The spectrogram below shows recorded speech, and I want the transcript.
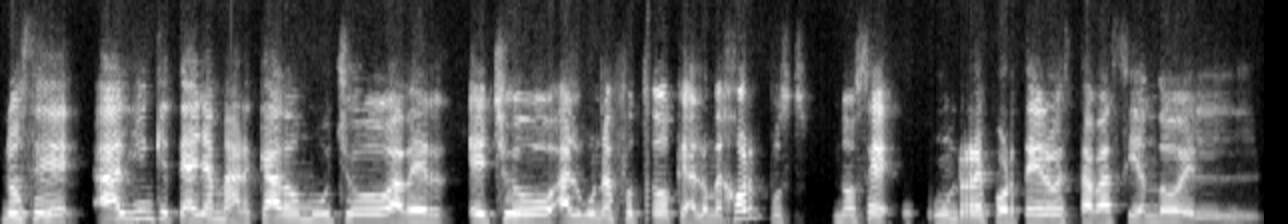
no sé, alguien que te haya marcado mucho, haber hecho alguna foto que a lo mejor, pues, no sé, un reportero estaba haciendo el,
